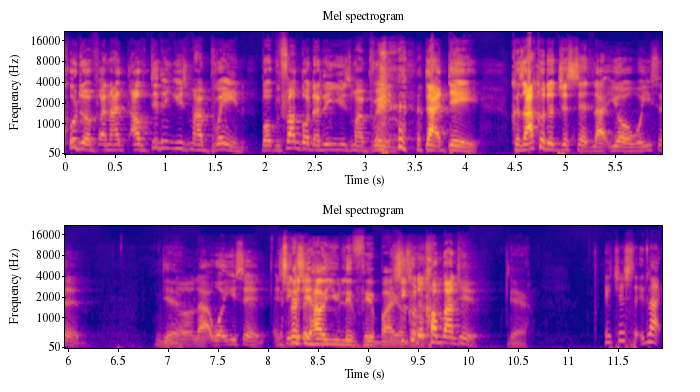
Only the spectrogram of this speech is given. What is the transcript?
could have, and I, I didn't use my brain. But we thank God I didn't use my brain that day because I could have just said like, yo, what you saying? Yeah. You know, like what you saying? And she Especially coulda- how you live here by yourself. she could have come round here. Yeah. It just like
